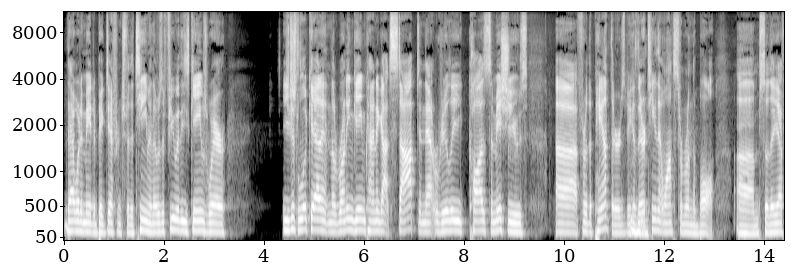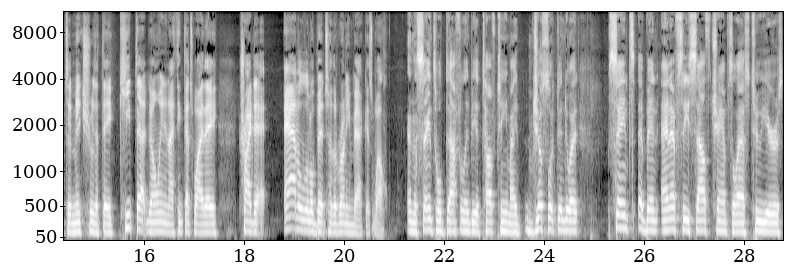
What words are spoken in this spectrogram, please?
that would have made a big difference for the team. And there was a few of these games where you just look at it and the running game kind of got stopped, and that really caused some issues uh, for the Panthers because they're a team that wants to run the ball. Um, so they have to make sure that they keep that going, and I think that's why they tried to add a little bit to the running back as well. and the Saints will definitely be a tough team. I just looked into it. Saints have been NFC South champs the last two years.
